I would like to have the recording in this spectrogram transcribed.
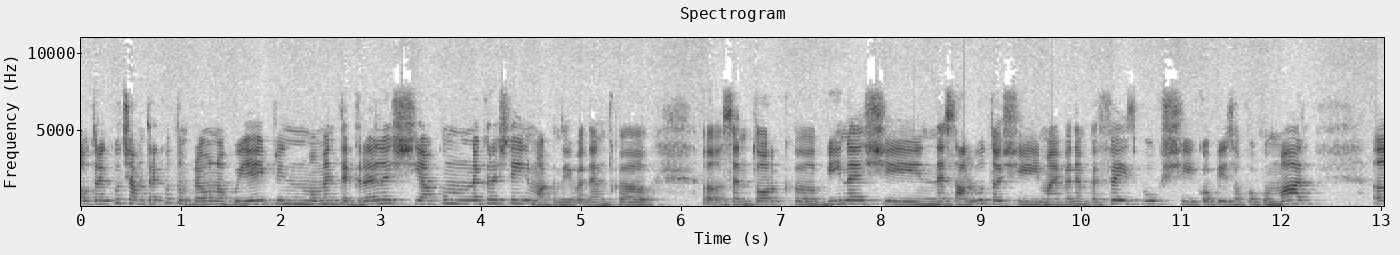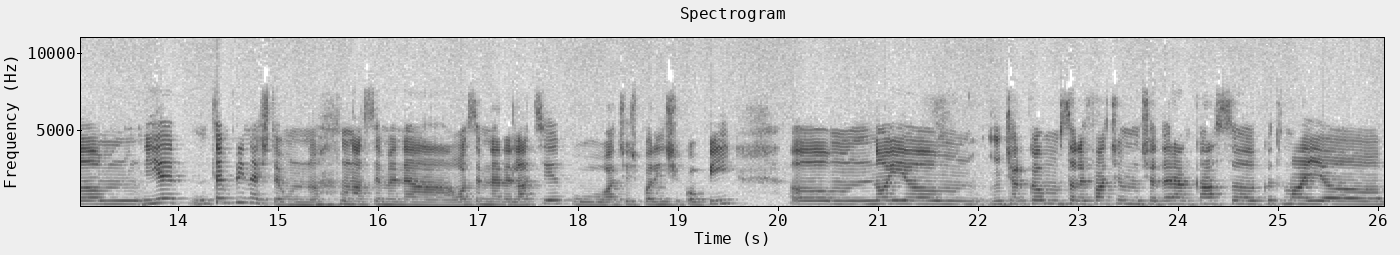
au trecut și am trecut împreună cu ei prin momente grele și acum ne crește inima când îi vedem că uh, se întorc uh, bine și ne salută și mai vedem pe Facebook și copiii s-au făcut mari. Uh, Um, e, te împlinește un, un asemenea, o asemenea relație cu acești părinți și copii. Um, noi um, încercăm să le facem șederea în casă cât mai uh,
